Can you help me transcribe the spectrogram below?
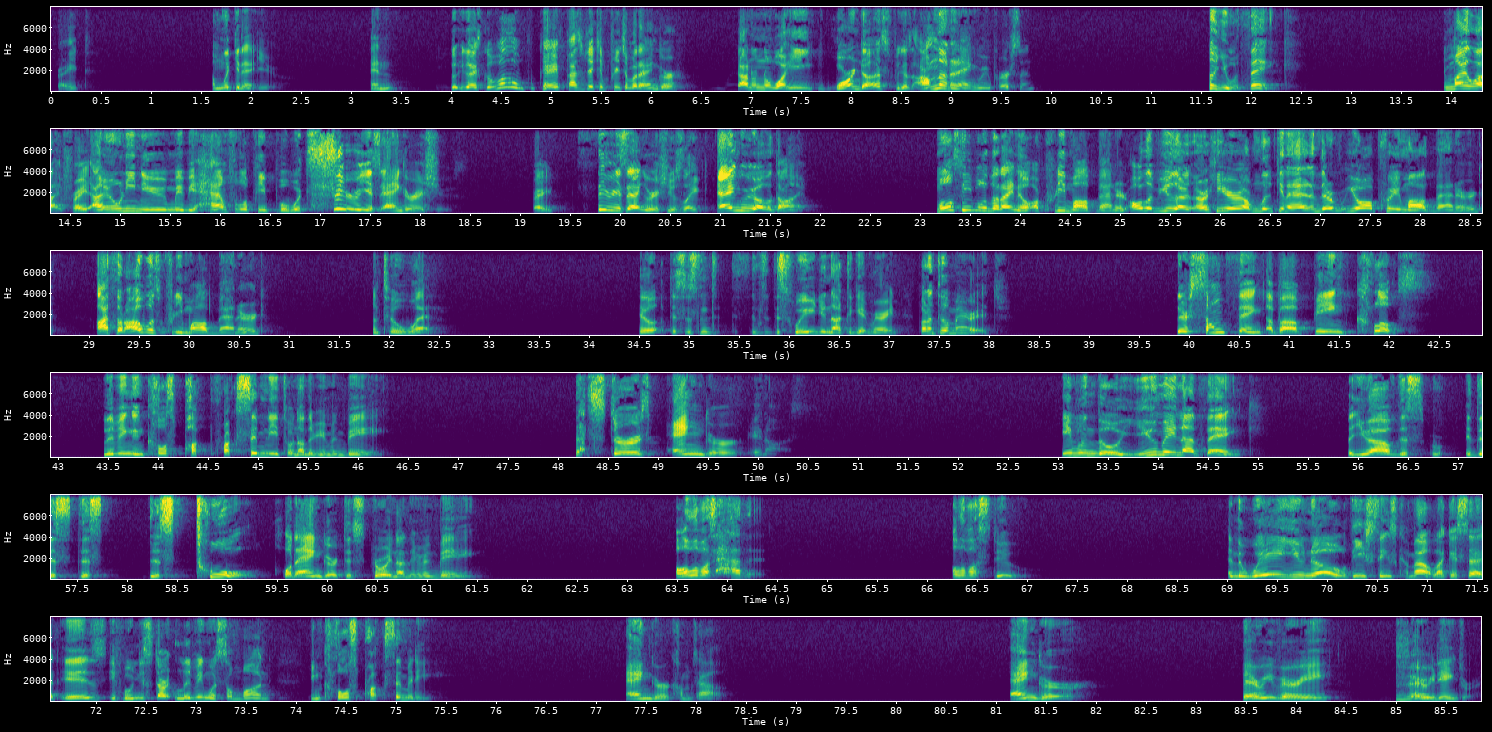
Right? I'm looking at you. And you guys go, well, okay, Pastor Jake can preach about anger. I don't know why he warned us because I'm not an angry person. So you would think in my life, right, I only knew maybe a handful of people with serious anger issues, right? Serious anger issues, like angry all the time. Most people that I know are pretty mild mannered. All of you that are here, I'm looking at, and you're all pretty mild mannered. I thought I was pretty mild mannered until when? Until, this isn't, this isn't to dissuade you not to get married, but until marriage. There's something about being close living in close proximity to another human being that stirs anger in us. Even though you may not think that you have this, this, this, this tool called anger to destroy another human being, all of us have it. All of us do. And the way you know these things come out, like I said, is if when you start living with someone in close proximity, anger comes out. Anger, very, very, very dangerous.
